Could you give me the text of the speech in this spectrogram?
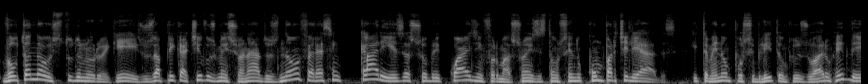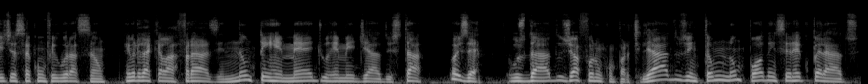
Voltando ao estudo norueguês, os aplicativos mencionados não oferecem clareza sobre quais informações estão sendo compartilhadas e também não possibilitam que o usuário reveja essa configuração. Lembra daquela frase: não tem remédio, remediado está? Pois é, os dados já foram compartilhados, então não podem ser recuperados.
